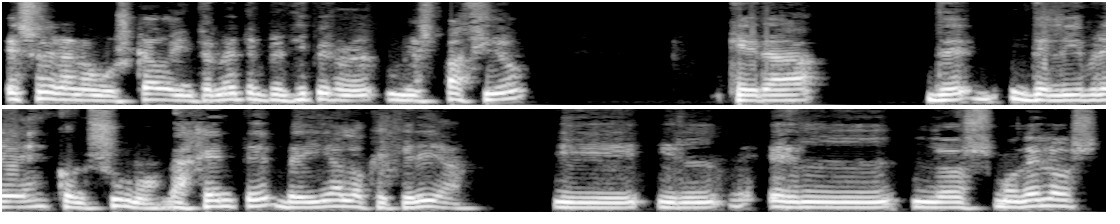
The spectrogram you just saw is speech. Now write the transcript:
Eso era no buscado. Internet en principio era un espacio que era de, libre consumo. La gente veía lo que quería. Y, los modelos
